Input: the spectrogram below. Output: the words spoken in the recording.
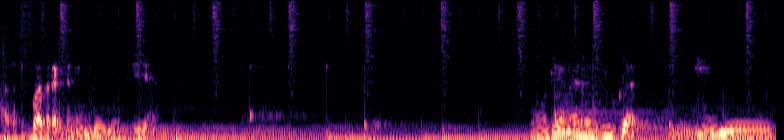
harus buat rekening dulu sih ya kemudian ada juga ini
